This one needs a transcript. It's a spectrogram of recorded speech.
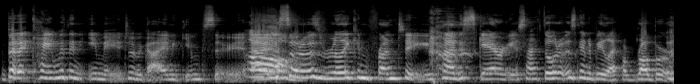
But it came with an image of a guy in a gimp suit. And I Oh. just thought it was really confronting and kind of scary. So I thought it was going to be like a robbery.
